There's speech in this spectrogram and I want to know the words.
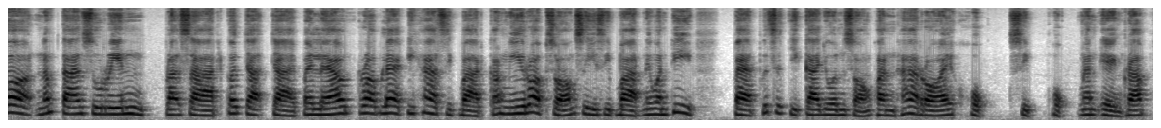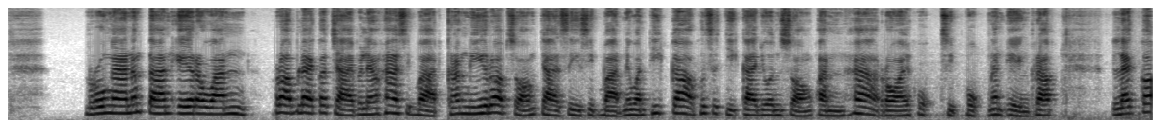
ก็น้ำตาลสุรินทร์ประสาทก็จะจ่ายไปแล้วรอบแรกที่ 50 บาท ครั้งนี้รอบ 2 40 บาท ในวันที่ 8 พฤศจิกายน 2566 นั่นเองครับ โรงงานน้ำตาลเอราวันรอบแรกก็จ่ายไปแล้ว 50 บาท ครั้งนี้รอบ 2 จ่าย 40 บาท ในวันที่ 9 พฤศจิกายน 2566 นั่นเองครับ และก็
